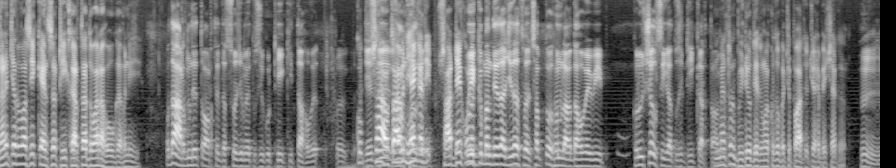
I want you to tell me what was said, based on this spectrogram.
ਨਾਲੇ ਜਦੋਂ ਅਸੀਂ ਕੈਂਸਰ ਠੀਕ ਕਰਤਾ ਦੁਬਾਰਾ ਹੋਊਗਾ ਵੀ ਨਹੀਂ ਜੀ। ਉਦਾਹਰਨ ਦੇ ਤੌਰ ਤੇ ਦੱਸੋ ਜਿਵੇਂ ਤੁਸੀਂ ਕੋਈ ਠੀਕ ਕੀਤਾ ਹੋਵੇ ਕੋਈ ਹਿਸਾਬ ਤਾਂ ਵੀ ਨਹੀਂ ਹੈਗਾ ਜੀ। ਸਾਡੇ ਕੋਈ ਕੋਲ ਇੱਕ ਬੰਦੇ ਦਾ ਜਿਹਦਾ ਸਭ ਤੋਂ ਤੁਹਾਨੂੰ ਲੱਗਦਾ ਹੋਵੇ ਵੀ ਕ੍ਰੂਸ਼ਲ ਸੀਗਾ ਤੁਸੀਂ ਠੀਕ ਕਰਤਾ। ਮੈਂ ਤੁਹਾਨੂੰ ਵੀਡੀਓ ਦੇ ਦੂੰਗਾ ਕਦੋਂ ਵਿੱਚ ਪਾ ਦਿਓ ਚਾਹੇ ਬੇਸ਼ੱਕ। ਹੂੰ।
